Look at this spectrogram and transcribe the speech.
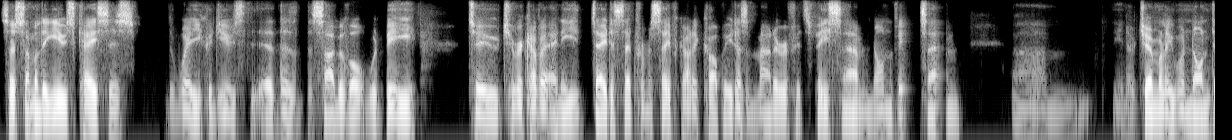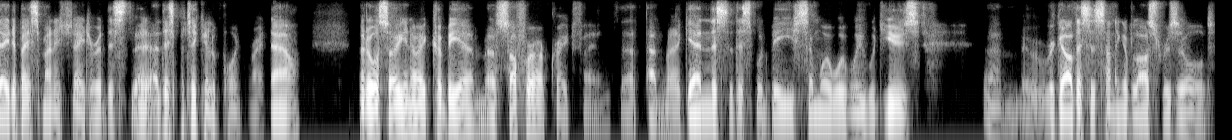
So some of the use cases, where you could use the, the, the Cyber Vault would be to, to recover any data set from a safeguarded copy. It doesn't matter if it's VSAM, non-VSAM. Um, you know, generally we're non-database managed data at this at this particular point right now. But also, you know, it could be a, a software upgrade fail. That, that again, this this would be somewhere where we would use, um, regard this as something of last resort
